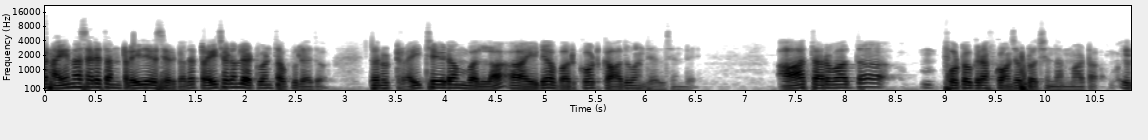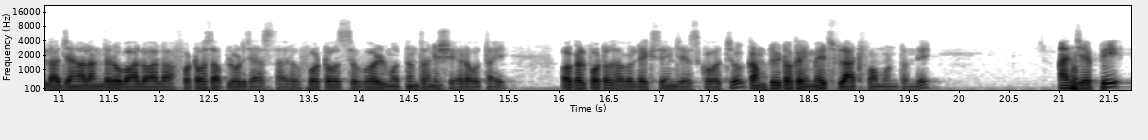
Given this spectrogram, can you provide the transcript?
కానీ అయినా సరే తను ట్రై చేశాడు కదా. ట్రై చేయడంలో ఎటువంటి తప్పు లేదు. తను ట్రై చేయడం వల్ల ఆ ఐడియా వర్కౌట్ కాదు అని తెలిసింది. ఆ తర్వాత ఫోటోగ్రాఫ్ కాన్సెప్ట్ వచ్చిందనమాట ఇలా జనాలందరూ వాళ్ళ వాళ్ళ ఫొటోస్ అప్లోడ్ చేస్తారు. ఫొటోస్ వరల్డ్ మొత్తంతో షేర్ అవుతాయి. ఒకళ్ళు ఫొటోస్ ఒకళ్ళు ఎక్స్చేంజ్ చేసుకోవచ్చు. కంప్లీట్ ఒక ఇమేజ్ ప్లాట్ఫామ్ ఉంటుంది. అని చెప్పి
